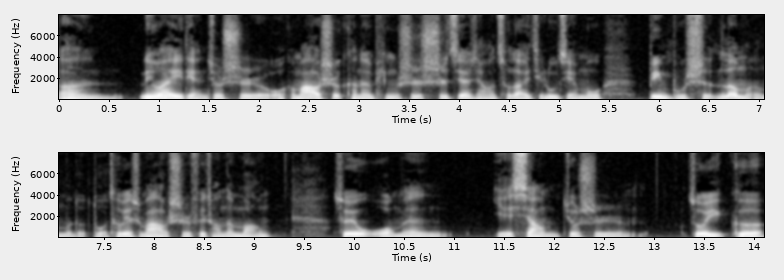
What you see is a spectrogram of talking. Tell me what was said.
嗯，另外一点就是，我和马老师可能平时时间想要凑到一起录节目，并不是那么那么的多，特别是马老师非常的忙，所以我们也想就是做一个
